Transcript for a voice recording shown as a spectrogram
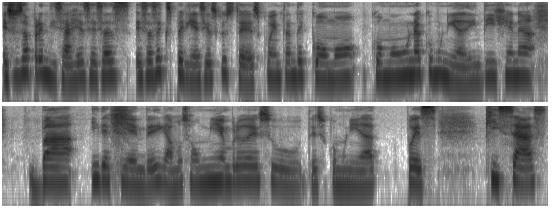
esos aprendizajes, esas, esas experiencias que ustedes cuentan de cómo, cómo una comunidad indígena va y defiende, digamos, a un miembro de su, de su comunidad, pues quizás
